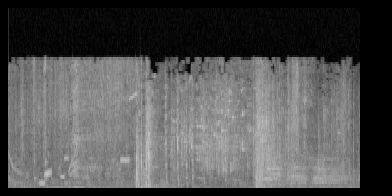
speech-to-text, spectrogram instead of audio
Ha ha ha!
